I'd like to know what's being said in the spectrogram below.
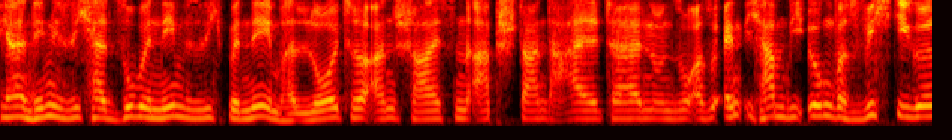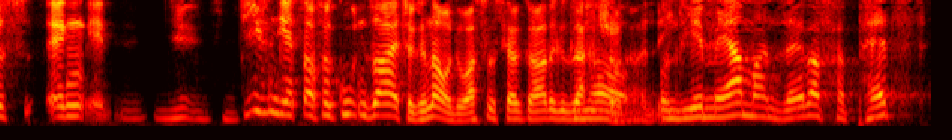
ja, indem die sich halt so benehmen, wie sie sich benehmen, halt Leute anscheißen, Abstand halten und so. Also endlich haben die irgendwas Wichtiges. Die, die sind jetzt auf der guten Seite. Genau, du hast es ja gerade gesagt genau. schon. Und je mehr man selber verpetzt,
